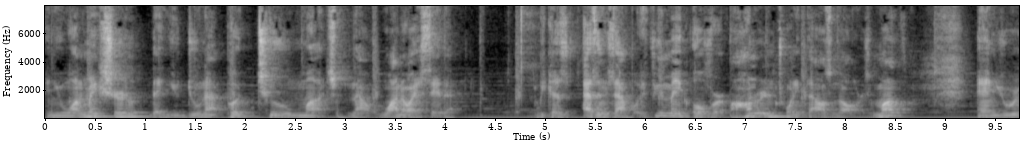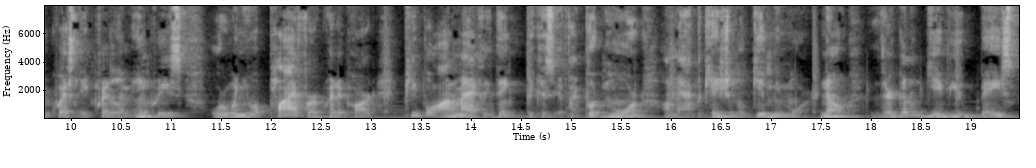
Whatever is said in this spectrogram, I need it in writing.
and you want to make sure that you do not put too much. Now, why do I say that? Because, as an example, if you make over $120,000 a month, and you request a credit limit increase, or when you apply for a credit card, people automatically think because if I put more on my application, they'll give me more. No, they're gonna give you based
